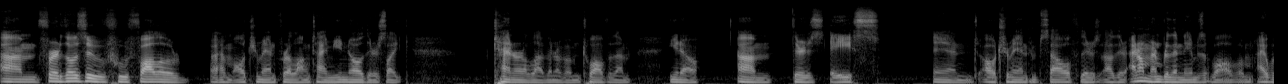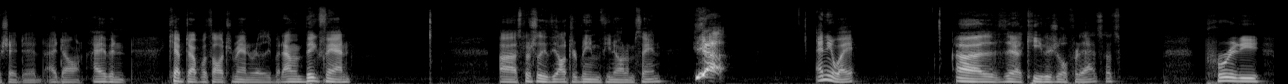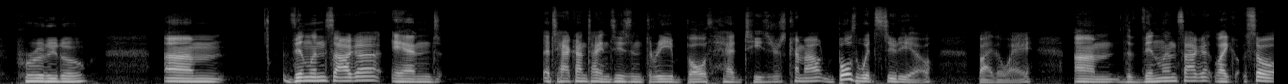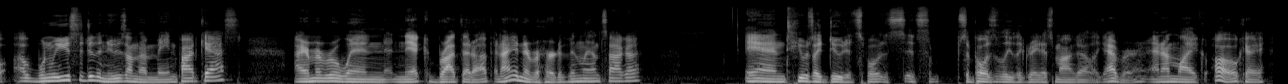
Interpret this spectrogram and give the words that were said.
Um, for those who who followed um, Ultraman for a long time, you know there's like ten or eleven of them, twelve of them. You know, um, there's Ace and Ultraman himself. There's other. I don't remember the names of all of them. I wish I did. I don't. I haven't kept up with Ultraman really, but I'm a big fan. Uh, especially the Ultra Beam, if you know what I'm saying. Yeah. Anyway, uh, the key visual for that, so that's pretty pretty dope. Um, Vinland Saga and Attack on Titan season three both had teasers come out, both Wit Studio, by the way. Um the Vinland Saga like so uh, when we used to do the news on the main podcast I remember when Nick brought that up and I had never heard of Vinland Saga. And he was like, "Dude, it's supposed it's supposedly the greatest manga like ever," and I'm like, "Oh, okay."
